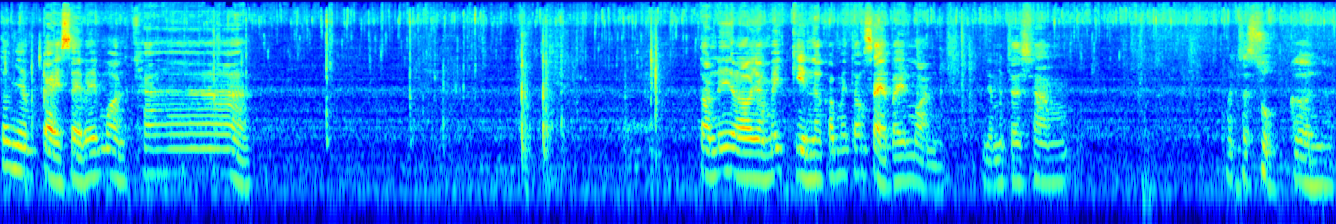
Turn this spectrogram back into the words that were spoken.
ต้มยำไก่ใส่ใบหม่อนค่ะตอนนี้เรายังไม่กินแล้วก็ไม่ต้องใส่ใบหม่อน เดี๋ยวมันจะช้ำมันจะสุกเกินนะ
